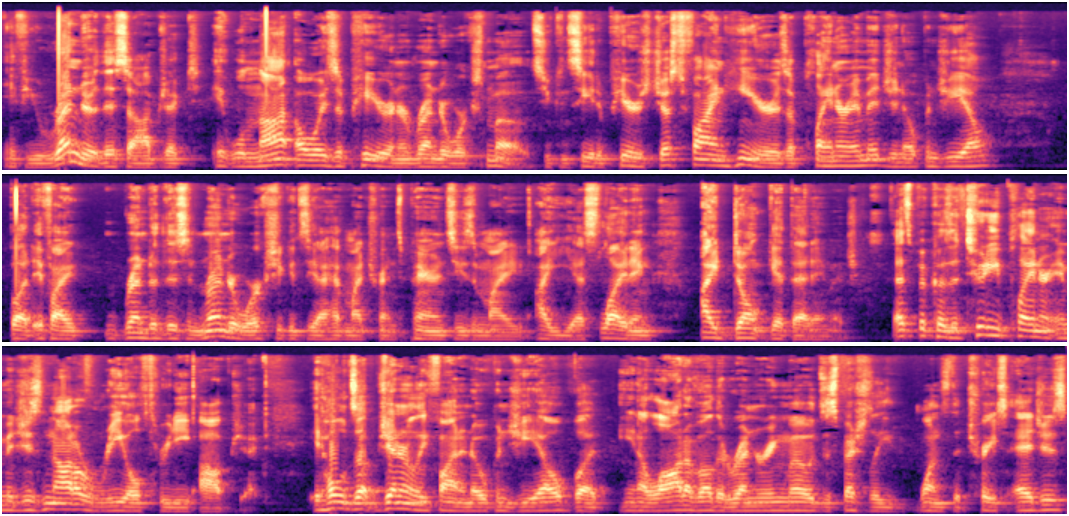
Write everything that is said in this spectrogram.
if you render this object, it will not always appear in a RenderWorks mode. So you can see it appears just fine here as a planar image in OpenGL, but if I render this in RenderWorks, you can see I have my transparencies and my IES lighting. I don't get that image. That's because a 2D planar image is not a real 3D object. It holds up generally fine in OpenGL, but in a lot of other rendering modes, especially ones that trace edges,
